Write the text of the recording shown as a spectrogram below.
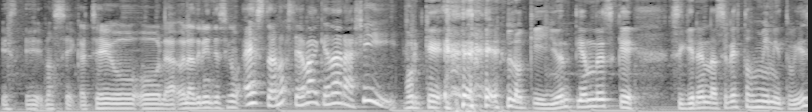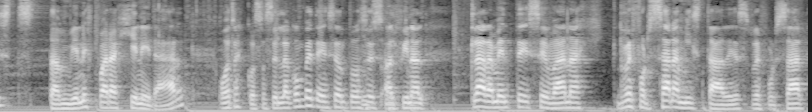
es, eh, no sé, caché, o, o la, o la Trinity así como, esto no se va a quedar allí. Porque lo que yo entiendo es que si quieren hacer estos mini twists, también es para generar otras cosas en la competencia. Entonces, Exacto. al final, claramente se van a reforzar amistades, reforzar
